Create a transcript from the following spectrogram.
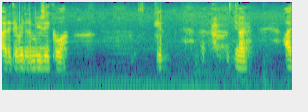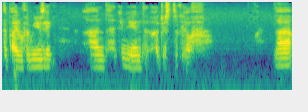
I had to get rid of the music or get, you know, I had to pay them for the music and in the end I just took it off. Now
